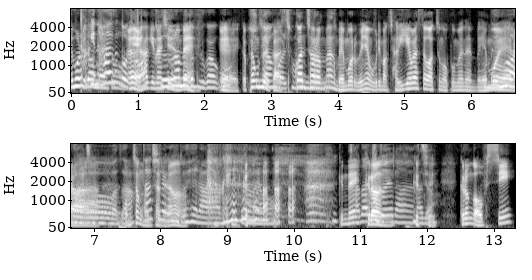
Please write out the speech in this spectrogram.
메모를 하긴 하는 거죠. 네, 하긴 하시는데. 불구하고 네, 그러니까 평소에 그러니까 습관처럼 막 메모를 왜냐면 우리 막 자기 개발서 같은 거 보면은 메모해라 맞아, 맞아. 엄청 많잖아요. 해라. 근데 그런 그치. 그런 거 없이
